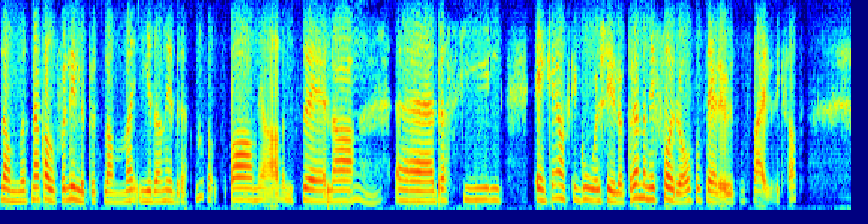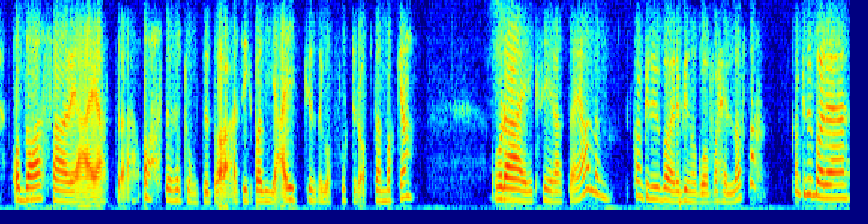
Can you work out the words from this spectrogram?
landene som jeg kaller for lilleputtlandene i den idretten. Sånn Spania, Venezuela, Mm. eh, Brasil. Egentlig ganske gode skiløpere, men i forhold så ser de ut som snegler, ikke sant. Og da sa jeg at eh, åh, det ser tungt ut, og jeg er sikker på at jeg kunne gått fortere opp den bakken. Hvor da Eirik sier at ja, men kan ikke du bare begynne å gå for Hellas, da? Kan ikke du bare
